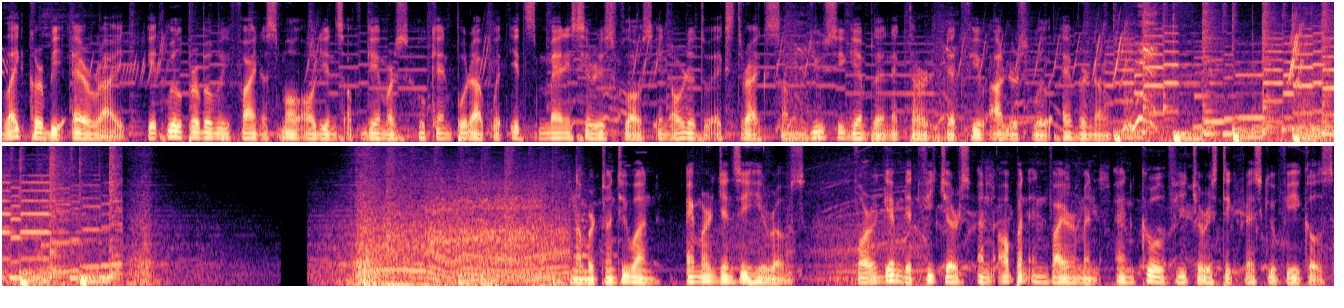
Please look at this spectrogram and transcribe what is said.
Like Kirby Air Ride, it will probably find a small audience of gamers who can put up with its many serious flaws in order to extract some juicy gameplay nectar that few others will ever know. 21 Emergency Heroes. For a game that features an open environment and cool futuristic rescue vehicles,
